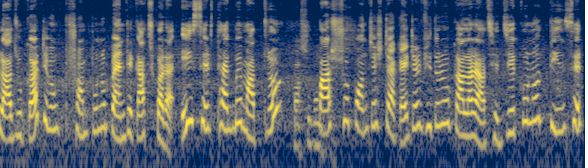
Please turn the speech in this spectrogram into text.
প্লাজো কাট এবং সম্পূর্ণ প্যান্টে কাজ করা। এই সেট থাকবে মাত্র পাঁচশো পঞ্চাশ। টাকা। এটার ভিতরেও কালার আছে। যে কোনো তিন সেট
